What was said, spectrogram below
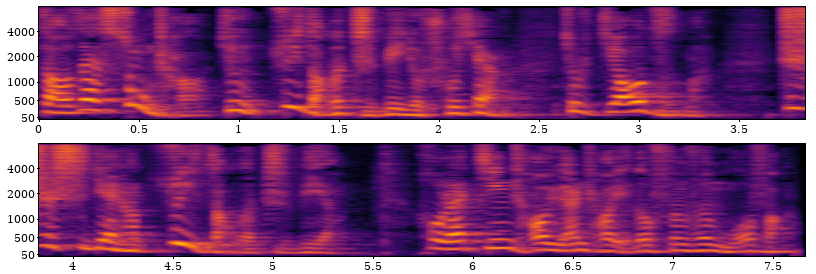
早在宋朝就最早的纸币就出现了，就是交子嘛，这是世界上最早的纸币啊。后来金朝、元朝也都纷纷模仿，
